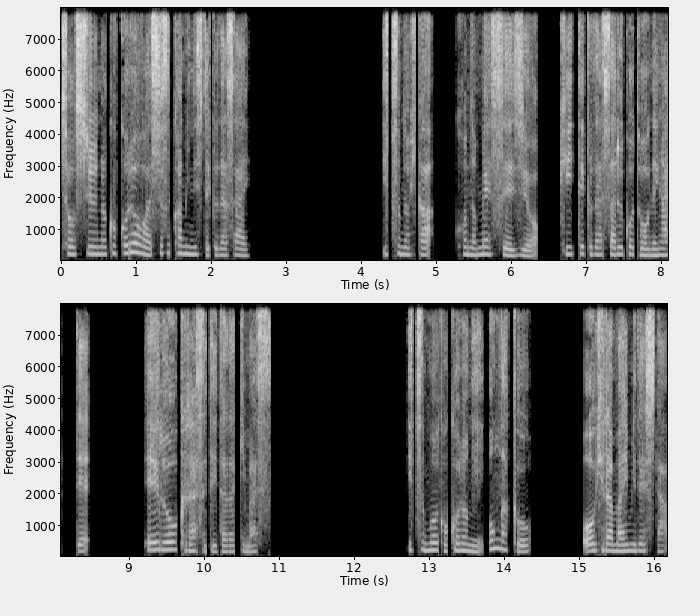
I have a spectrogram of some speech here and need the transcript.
聴衆の心をわしづかみにしてください。いつの日か、このメッセージを聞いてくださることを願って、エールを送らせていただきます。いつも心に音楽を大平真由美でした。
